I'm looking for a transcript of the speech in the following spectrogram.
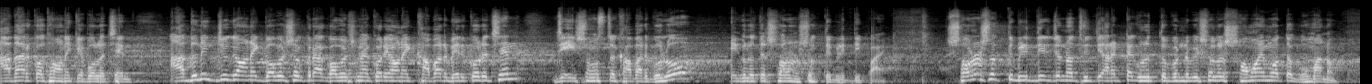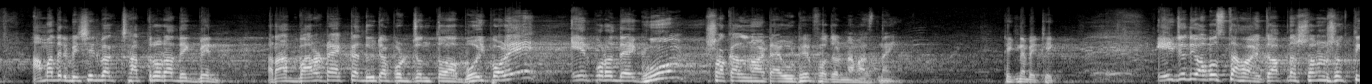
আদার কথা অনেকে বলেছেন। আধুনিক যুগে অনেক গবেষকরা গবেষণা করে অনেক খাবার বের করেছেন যে এই সমস্ত খাবারগুলো এগুলোতে স্মরণ শক্তি বৃদ্ধি পায়। স্মরণ শক্তি বৃদ্ধির জন্য তৃতীয় আরেকটা গুরুত্বপূর্ণ বিষয় হলো সময় মতো ঘুমানো। আমাদের বেশিরভাগ ছাত্ররা দেখবেন, রাত বারোটা একটা দুইটা পর্যন্ত বই পড়ে, এরপরে দেয় ঘুম, সকাল নয়টায় উঠে ফজর নামাজ নাই। ঠিক না বে ঠিক। এই যদি অবস্থা হয়, তো আপনার স্মরণ শক্তি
